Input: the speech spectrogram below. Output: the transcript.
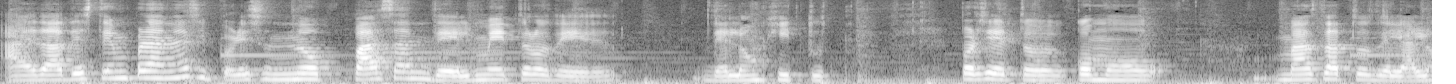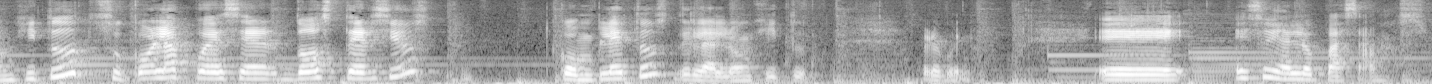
a edades tempranas y por eso no pasan del metro de, longitud. Por cierto, como más datos de la longitud, su cola puede ser dos tercios completos de la longitud. Pero bueno, eh, eso ya lo pasamos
